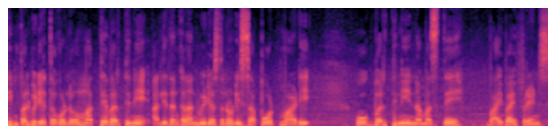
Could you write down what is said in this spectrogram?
ಸಿಂಪಲ್ ವಿಡಿಯೋ ತೊಗೊಂಡು ಮತ್ತೆ ಬರ್ತೀನಿ. ಅಲ್ಲಿ ತನಕ ನಾನು ವೀಡಿಯೋಸ್ನ ನೋಡಿ ಸಪೋರ್ಟ್ ಮಾಡಿ, ಹೋಗಿ ಬರ್ತೀನಿ. ನಮಸ್ತೆ. ಬಾಯ್ ಬಾಯ್ ಫ್ರೆಂಡ್ಸ್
